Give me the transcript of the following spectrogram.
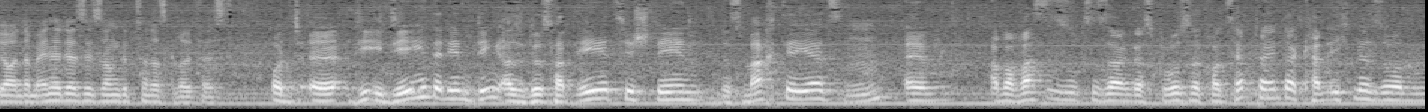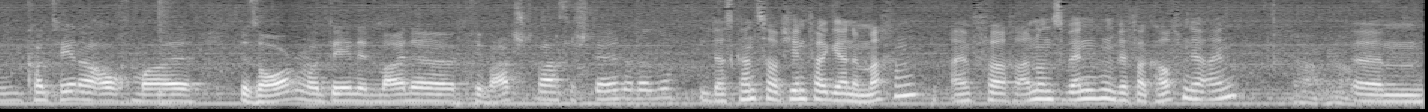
ja, und am Ende der Saison gibt es dann das Grillfest. Und äh, die Idee hinter dem Ding, also das habt ihr jetzt hier stehen, das macht ihr jetzt. Mhm. Ähm, aber was ist sozusagen das größere Konzept dahinter? Kann ich mir so einen Container auch mal besorgen und den in meine Privatstraße stellen oder so? Das kannst du auf jeden Fall gerne machen. Einfach an uns wenden, wir verkaufen dir einen. Ähm,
